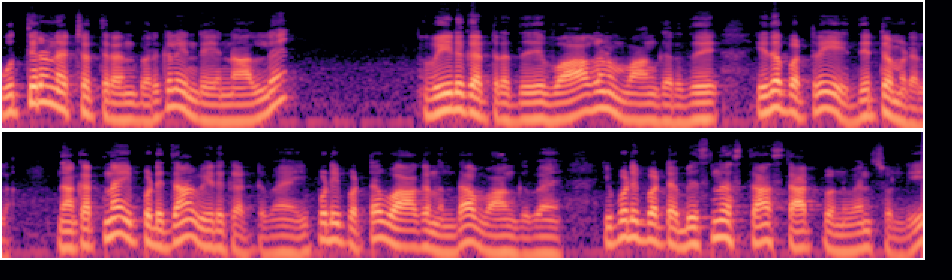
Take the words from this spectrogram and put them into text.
உத்திர நட்சத்திர அன்பர்கள் இன்றைய நாளில் வீடு கட்டுறது வாகனம் வாங்குறது இதை பற்றி திட்டமிடலாம். நான் கட்டினா இப்படி தான் வீடு கட்டுவேன் இப்படிப்பட்ட வாகனம் தான் வாங்குவேன் இப்படிப்பட்ட பிஸ்னஸ் தான் ஸ்டார்ட் பண்ணுவேன்னு சொல்லி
